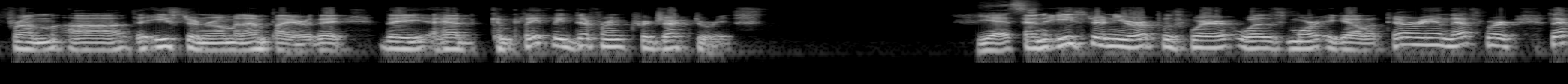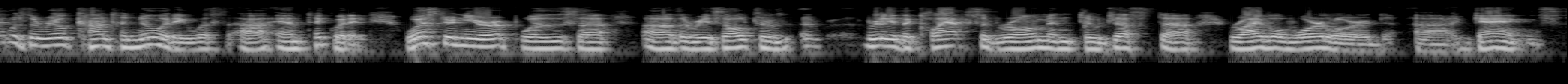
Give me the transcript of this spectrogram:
from uh, the Eastern Roman Empire. They, they had completely different trajectories. Yes. And Eastern Europe was where it was more egalitarian. That's where that was the real continuity with uh, antiquity. Western Europe was uh, uh, the result of uh, really the collapse of Rome into just uh, rival warlord uh, gangs.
